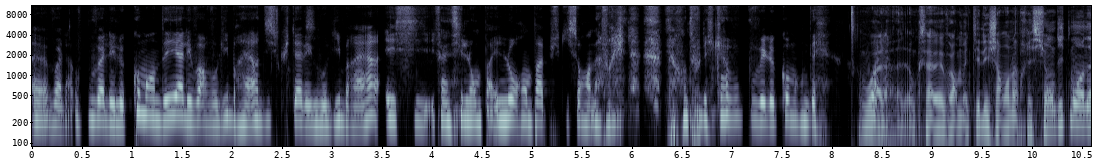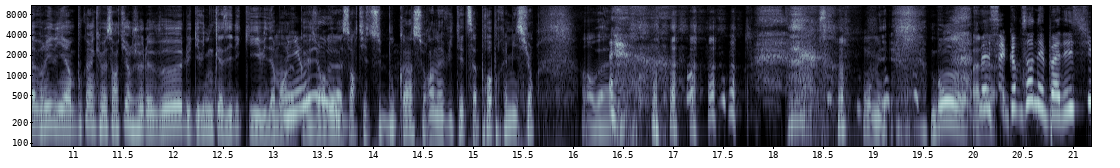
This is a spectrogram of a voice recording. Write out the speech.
Euh, voilà, vous pouvez aller le commander, aller voir vos libraires, discuter avec vos libraires. Et si, enfin, s'ils l'ont pas, ils l'auront pas puisqu'ils sont en avril. Mais en tous les cas, vous pouvez le commander. Voilà, donc ça va vous remettre légèrement la pression. Dites-moi en avril, il y a un bouquin qui va sortir, je le veux. Ludivine Kazeli, qui évidemment à l'occasion de la sortie de ce bouquin sera un invité de sa propre émission. On va. mais bon. Mais c'est comme ça, on n'est pas déçu.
